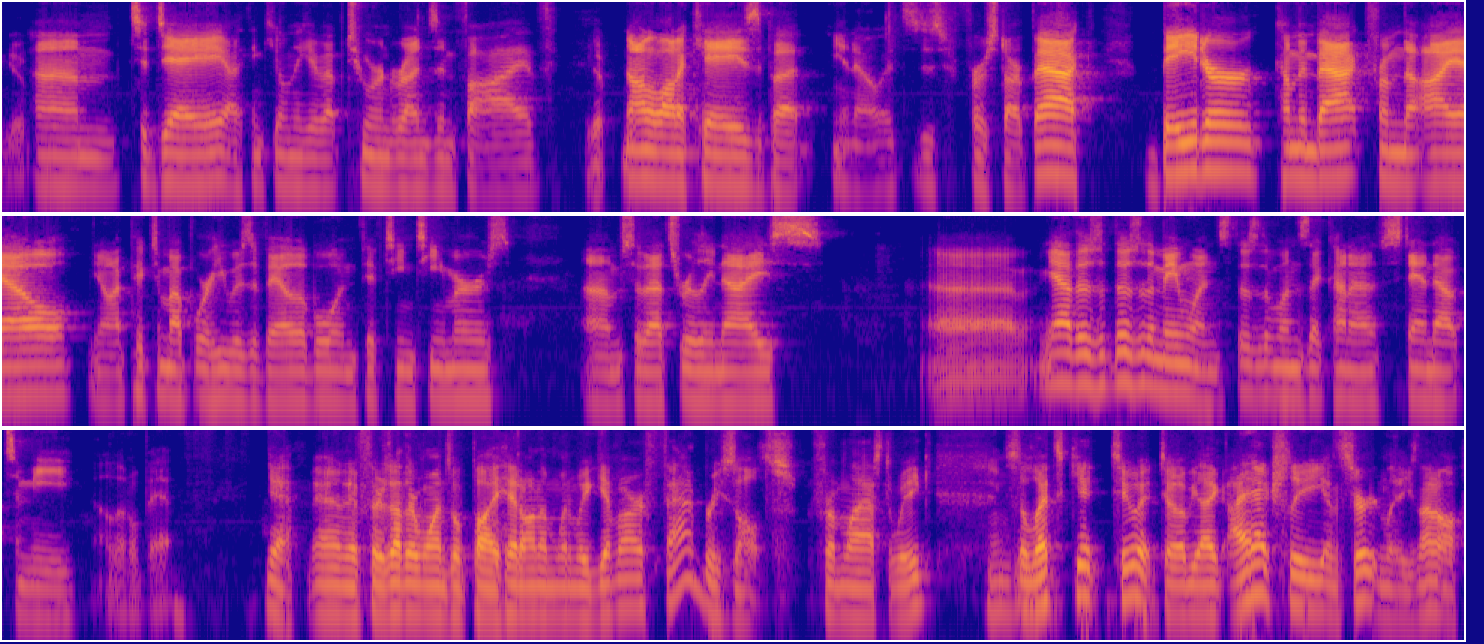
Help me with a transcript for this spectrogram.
yep. um, today. I think he only gave up two earned runs in five. Yep. Not a lot of Ks, but you know, it's his first start back. Bader coming back from the IL. You know, I picked him up where he was available in 15 teamers. Um, so that's really nice uh, yeah, those those are the main ones. Those are the ones that kind of stand out to me a little bit. Yeah, and if there's other ones, we'll probably hit on them when we give our fab results from last week. So let's get to it, Toby. Like I actually, in certain leagues, not all,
